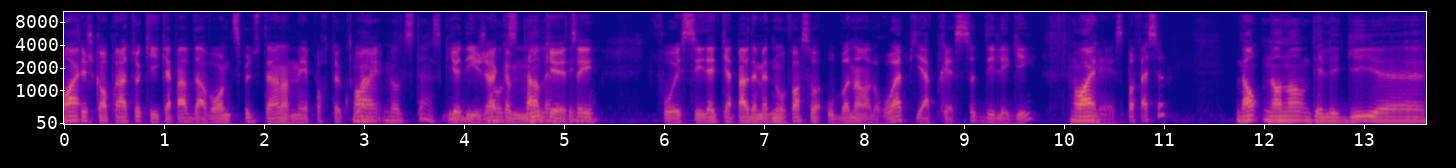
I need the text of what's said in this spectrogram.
Ouais, Tu sais, je comprends toi qui est capable d'avoir un petit peu du talent dans n'importe quoi. ouais, multitasking. Il y a des gens comme nous que, tu sais, il faut essayer d'être capable de mettre nos forces au, bon endroit, puis après ça, de déléguer. Ouais. Mais c'est pas facile. Non, non, non, déléguer. euh,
